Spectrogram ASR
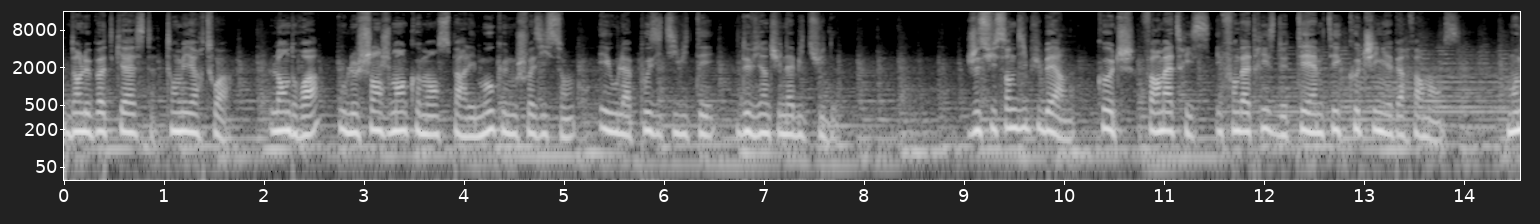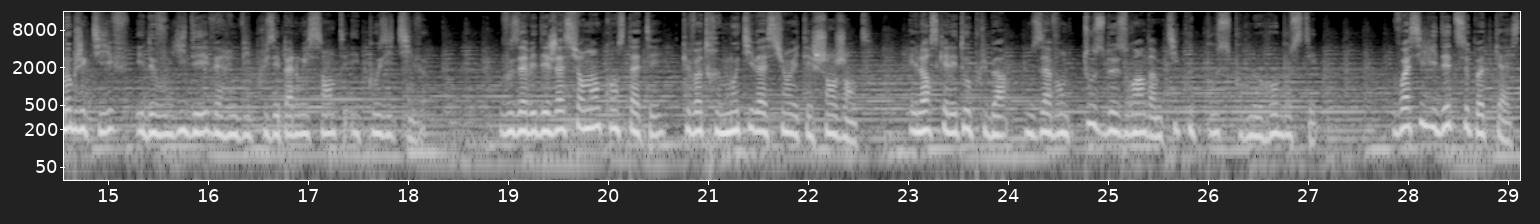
dans le podcast Ton meilleur toi, l'endroit où le changement commence par les mots que nous choisissons et où la positivité devient une habitude. Je suis Sandy Puberne, coach, formatrice et fondatrice de TMT Coaching et Performance. Mon objectif est de vous guider vers une vie plus épanouissante et positive. Vous avez déjà sûrement constaté que votre motivation était changeante. Et lorsqu'elle est au plus bas, nous avons tous besoin d'un petit coup de pouce pour nous rebooster. Voici l'idée de ce podcast.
